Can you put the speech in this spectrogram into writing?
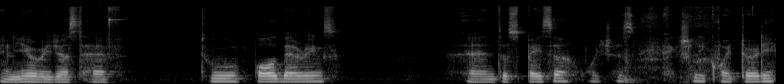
In here we just have two ball bearings and the spacer which is actually quite dirty.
